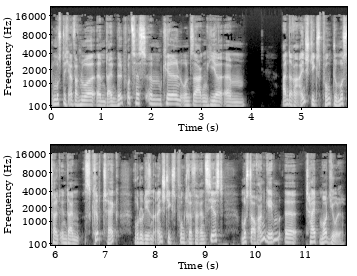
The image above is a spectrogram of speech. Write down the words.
Du musst nicht einfach nur ähm, deinen Bildprozess ähm, killen und sagen, hier ähm, anderer Einstiegspunkt. Du musst halt in deinem Script-Tag, wo du diesen Einstiegspunkt referenzierst, musst du auch angeben, äh, Type Module.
